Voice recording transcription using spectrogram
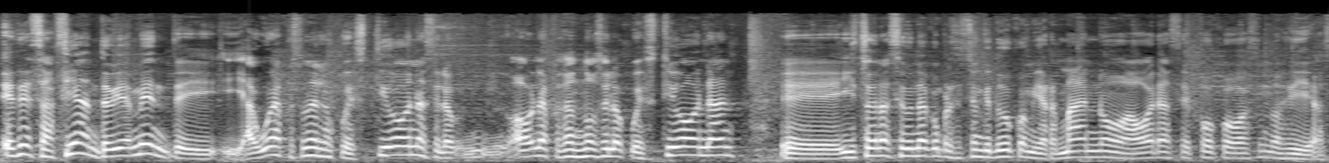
Es desafiante, obviamente, y, algunas personas lo cuestionan, algunas personas no se lo cuestionan. Eh, y esto era una conversación que tuve con mi hermano ahora hace poco, hace unos días.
